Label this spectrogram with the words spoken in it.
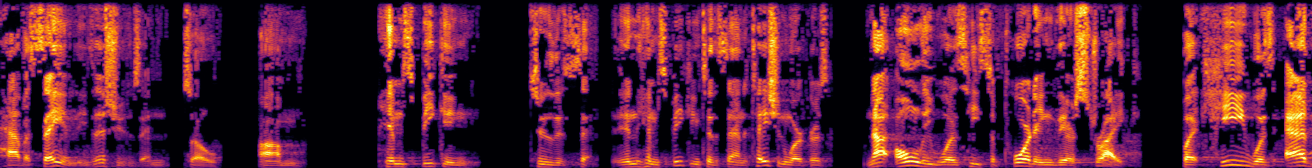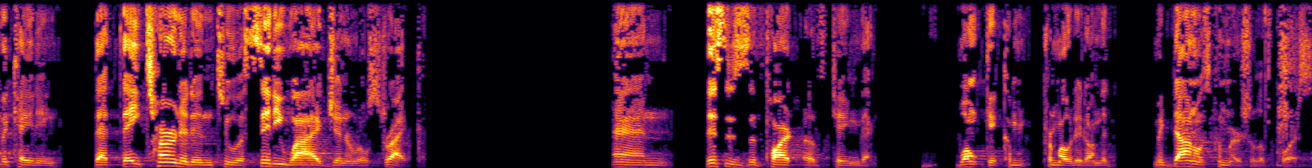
have a say in these issues. And so um, him speaking to the in him speaking to the sanitation workers, not only was he supporting their strike, but he was advocating that they turn it into a citywide general strike. And this is the part of King that won't get com- promoted on the McDonald's commercial, of course.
